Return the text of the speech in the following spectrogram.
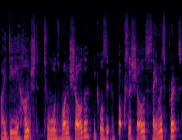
ideally hunched towards one shoulder. He calls it the boxer shoulder, same as Priit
